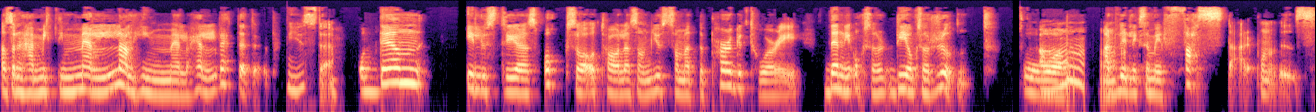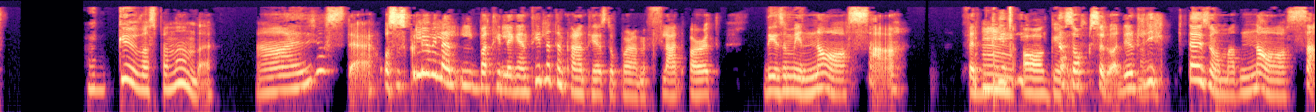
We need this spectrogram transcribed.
Alltså den här mittemellan himmel och helvete typ. Just det. Och den illustreras också och talas om just som att the purgatory, den är också, det är också runt. Och Ah. att vi liksom är fast där på något vis. Men Gud vad spännande. Ja, just det. Och så skulle jag vilja bara tillägga en till liten parentes då på det här med flat earth. Det som är NASA. För Mm, det ryktas gud. också då. Det ryktas om att NASA,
